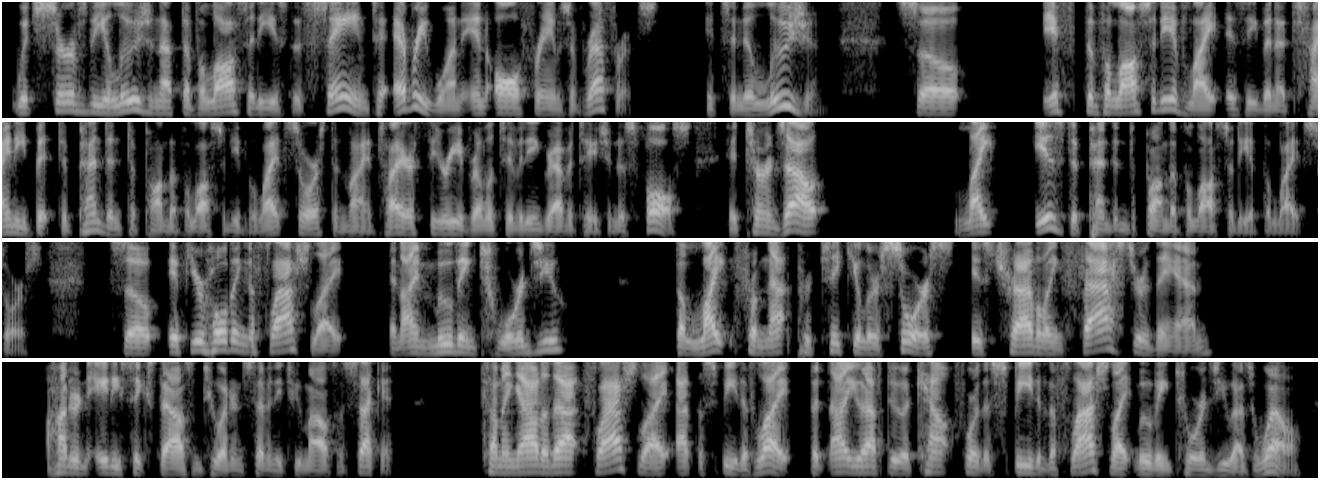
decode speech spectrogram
which serves the illusion that the velocity is the same to everyone in all frames of reference. It's an illusion. So if the velocity of light is even a tiny bit dependent upon the velocity of the light source, then my entire theory of relativity and gravitation is false. It turns out light is dependent upon the velocity of the light source. So if you're holding a flashlight and I'm moving towards you, the light from that particular source is traveling faster than 186,272 miles a second coming out of that flashlight at the speed of light. But now you have to account for the speed of the flashlight moving towards you as well.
